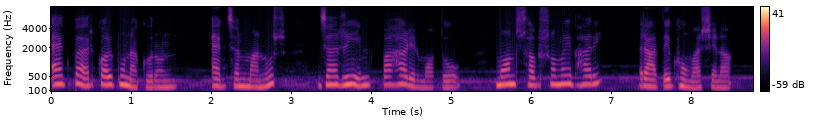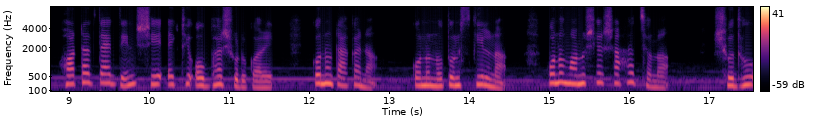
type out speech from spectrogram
একবার কল্পনা করুন, একজন মানুষ যার ঋণ পাহাড়ের মতো, মন সবসময় ভারী, রাতে ঘুম আসে না। হঠাৎ একদিন সে একটি অভ্যাস শুরু করে। কোনো টাকা না, কোনো নতুন স্কিল না, কোনো মানুষের সাহায্য না, শুধু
